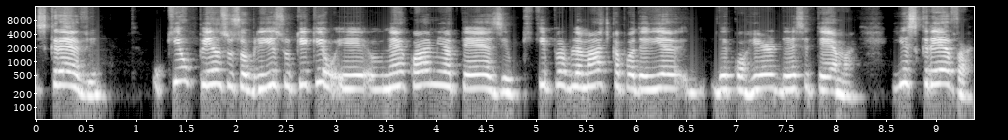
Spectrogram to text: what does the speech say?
Escreve o que eu penso sobre isso, o que, que eu, eu né, qual é a minha tese, o que, que problemática poderia decorrer desse tema. E escreva,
